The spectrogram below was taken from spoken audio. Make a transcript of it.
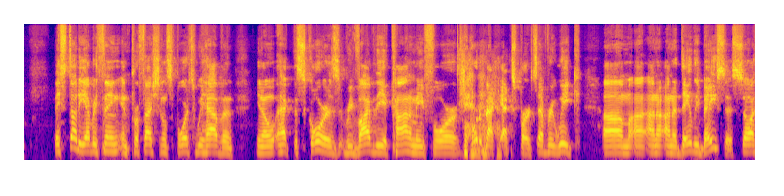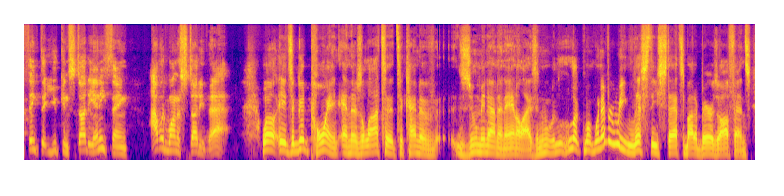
They study everything in professional sports. We have a, you know, heck, the scores revive the economy for quarterback experts every week um, on, a, on a daily basis. So I think that you can study anything. I would want to study that. Well, it's a good point, and there's a lot to, to kind of zoom in on and analyze. And look, whenever we list these stats about a Bears offense,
